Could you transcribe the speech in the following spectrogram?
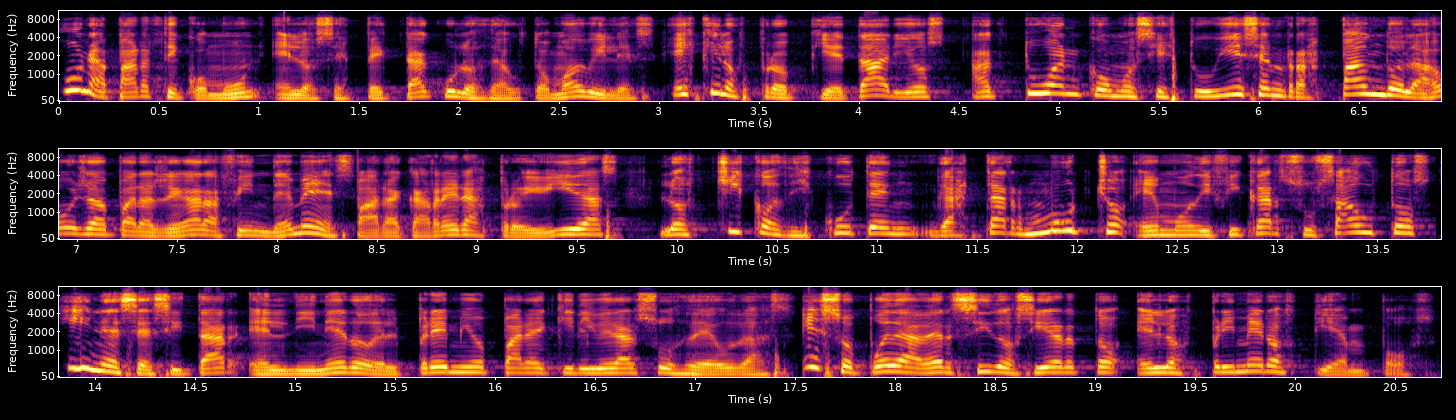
Una parte común en los espectáculos de automóviles es que los propietarios actúan como si estuviesen raspando la olla para llegar a fin de mes. Para carreras prohibidas, los chicos discuten gastar mucho en modificar sus autos y necesitar el dinero del premio para equilibrar sus deudas. Eso puede haber sido cierto en los primeros tiempos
